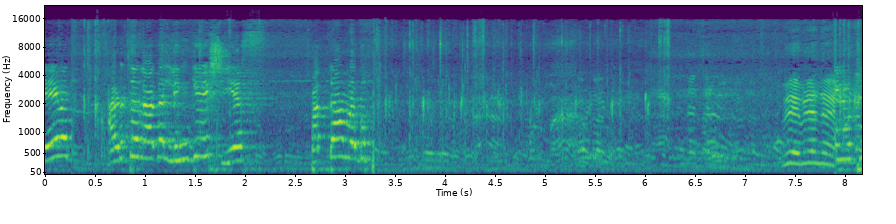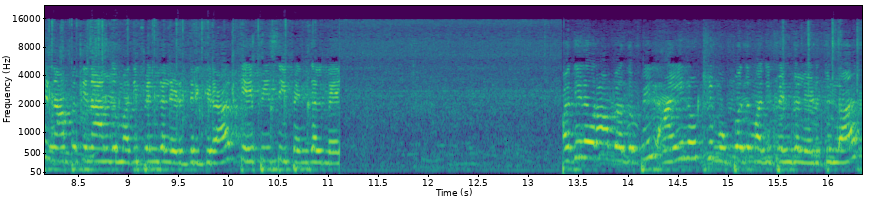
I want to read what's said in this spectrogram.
தேவ அடுத்ததாக லிங்கேஷ் எஸ். பத்தாம் வகுப்பு ஐநூற்றி நாற்பத்தி நான்கு மதிப்பெண்கள் எடுத்திருக்கிறார். கேபிசி பெண்கள் மேல். பதினோராம் வகுப்பில் ஐநூற்றி முப்பது மதிப்பெண்கள் எடுத்துள்ளார்.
